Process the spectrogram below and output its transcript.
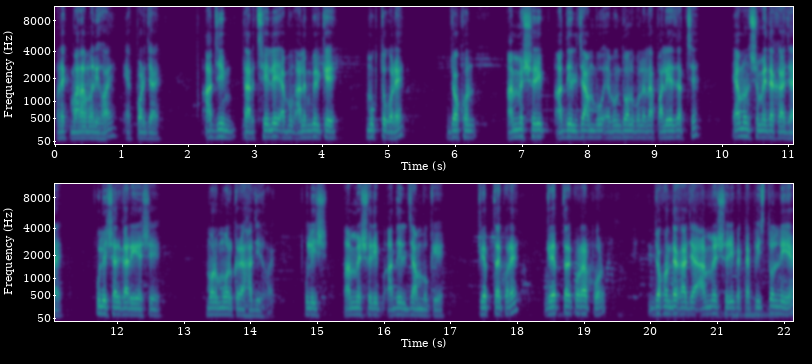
অনেক মারামারি হয় এক পর্যায়ে। আজিম তার ছেলে এবং আলমগীরকে মুক্ত করে। যখন আহমেদ শরীফ, আদিল, জাম্বু এবং দলবলেরা পালিয়ে যাচ্ছে, এমন সময় দেখা যায় পুলিশের গাড়ি এসে মরমর করে হাজির হয়। পুলিশ আহমেদ শরীফ, আদিল, জাম্বুকে গ্রেপ্তার করে। গ্রেপ্তার করার পর যখন দেখা যায় আহমেদ শরীফ একটা পিস্তল নিয়ে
